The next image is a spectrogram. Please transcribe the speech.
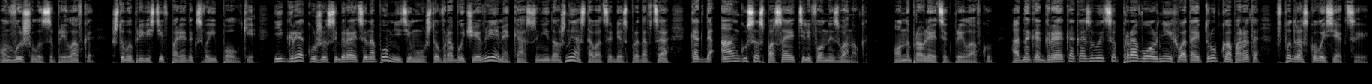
Он вышел из-за прилавка, чтобы привести в порядок свои полки, и Грег уже собирается напомнить ему, что в рабочее время кассы не должны оставаться без продавца, когда Ангуса спасает телефонный звонок. Он направляется к прилавку, однако Грег, оказывается, проворнее и хватает трубку аппарата в подростковой секции.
